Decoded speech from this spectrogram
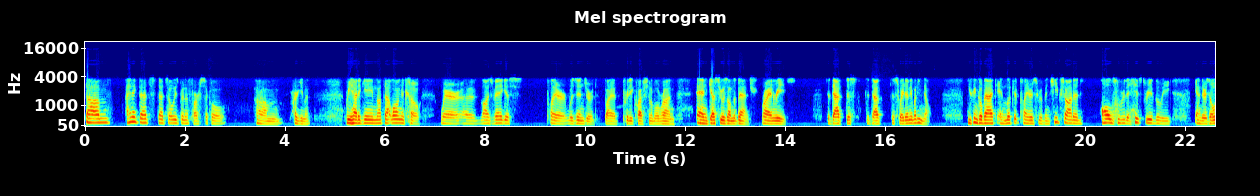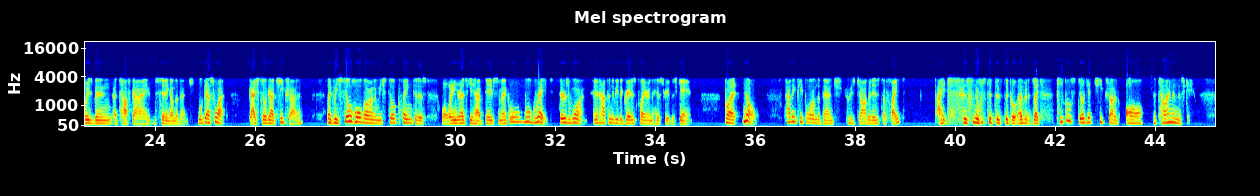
Um, I think that's that's always been a farcical um, argument. We had a game not that long ago where a Las Vegas player was injured by a pretty questionable run, and guess who was on the bench? Ryan Reaves. Did that dis- did that dissuade anybody? No. You can go back and look at players who have been cheap shotted all over the history of the league, and there's always been a tough guy sitting on the bench. Well, guess what? Guy still got cheap shotted. Like we still hold on and we still cling to this. Well, Wayne Gretzky have Dave Semenko. Well, well, great. There's one, and it happened to be the greatest player in the history of this game. But no, having people on the bench whose job it is to fight, I, there's no statistical evidence. Like people still get cheap shotted all the time in this game.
